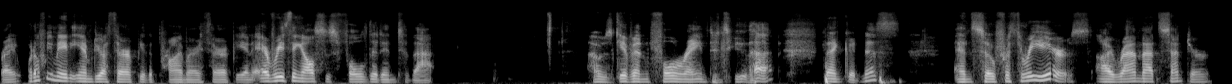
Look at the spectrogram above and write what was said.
right? What if we made EMDR therapy the primary therapy and everything else is folded into that? I was given full reign to do that, thank goodness. And so for three years, I ran that center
